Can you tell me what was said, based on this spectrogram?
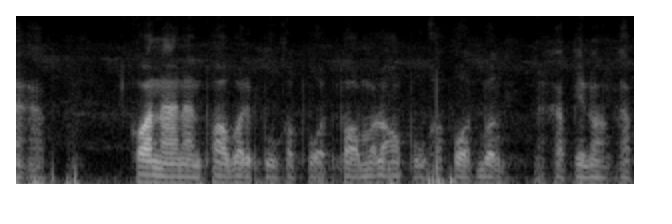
นะครับก่อนหน้านั้นพ่อบ่ได้ปลูกข้าวโพดพ่อมาลองปลูกข้าวโพดเบิ่งนะครับพี่น้องครับ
